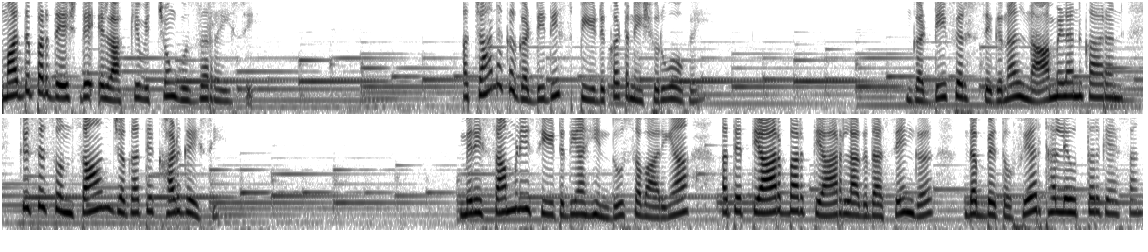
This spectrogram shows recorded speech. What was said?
ਮੱਧ ਪ੍ਰਦੇਸ਼ ਦੇ ਇਲਾਕੇ ਵਿੱਚੋਂ ਗੁਜ਼ਰ ਰਹੀ ਸੀ। ਅਚਾਨਕ ਗੱਡੀ ਦੀ ਸਪੀਡ ਘਟਣੀ ਸ਼ੁਰੂ ਹੋ ਗਈ। ਗੱਡੀ ਫਿਰ ਸਿਗਨਲ ਨਾ ਮਿਲਣ ਕਾਰਨ ਕਿਸੇ ਸੁਨਸਾਨ ਜਗ੍ਹਾ ਤੇ ਖੜ ਗਈ ਸੀ। ਮੇਰੀ ਸਾਹਮਣੀ ਸੀਟ ਦੀਆਂ ਹਿੰਦੂ ਸਵਾਰੀਆਂ ਅਤੇ ਤਿਆਰ-ਬਰ ਤਿਆਰ ਲੱਗਦਾ ਸਿੰਘ ਡੱਬੇ ਤੋਂ ਫੇਰ ਥੱਲੇ ਉਤਰ ਗਏ ਸਨ।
